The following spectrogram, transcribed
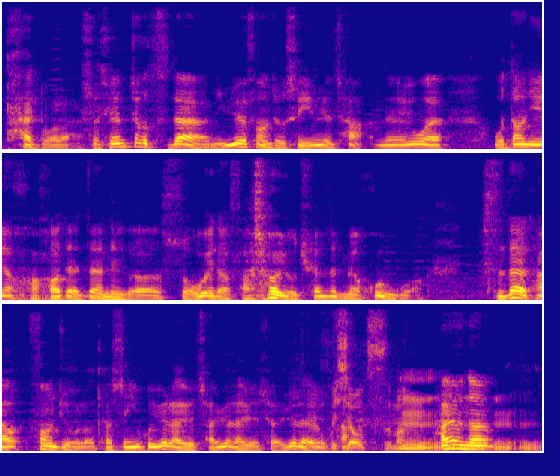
太多了。首先这个磁带啊，你越放这个声音越差。那因为我当年也好好歹在那个所谓的发烧友圈子里面混过。磁带它放久了，它声音会越来越差，越来越差，越来越差。会消磁嘛？嗯。还有呢，嗯嗯。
